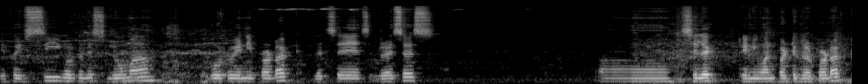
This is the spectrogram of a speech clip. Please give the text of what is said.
if i see go to this luma go to any product let's say dresses uh, select any one particular product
